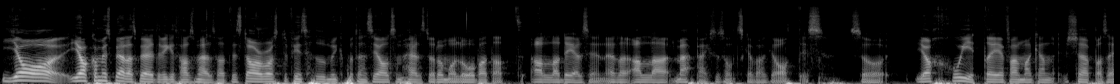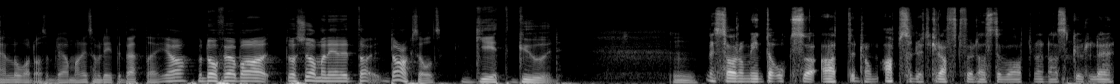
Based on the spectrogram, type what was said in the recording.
Jag, jag kommer spela spelet i vilket fall som helst för att är Star Wars, det finns hur mycket potential som helst och de har lovat att alla DLCn eller alla map packs och sånt ska vara gratis. Så jag skiter i ifall man kan köpa sig en låda och så blir man liksom lite bättre. Ja, men då får jag bara, då kör man enligt Da- Dark Souls. Get good. Mm. Men sa de inte också att de absolut kraftfullaste vapnen skulle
